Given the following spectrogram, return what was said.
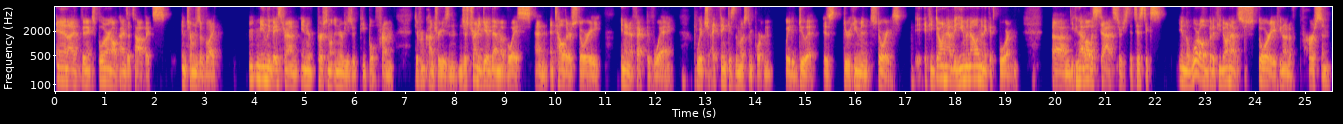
And I've been exploring all kinds of topics in terms of like mainly based around interpersonal interviews with people from different countries and just trying to give them a voice and, and tell their story in an effective way, which I think is the most important way to do it is through human stories. If you don't have the human element, it gets boring um, you can have all the stats or statistics in the world, but if you don't have a story, if you don't have a person,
